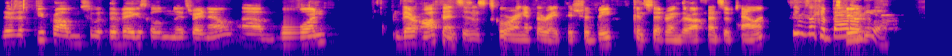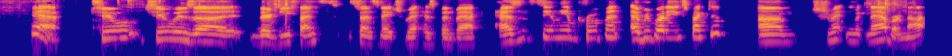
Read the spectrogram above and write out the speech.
there's a few problems with the Vegas Golden Knights right now. Um, one, their offense isn't scoring at the rate they should be, considering their offensive talent. Seems like a bad Two. idea. Yeah. Two, two is uh, their defense since Nate Schmidt has been back hasn't seen the improvement everybody expected. Um, Schmidt and McNabb are not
